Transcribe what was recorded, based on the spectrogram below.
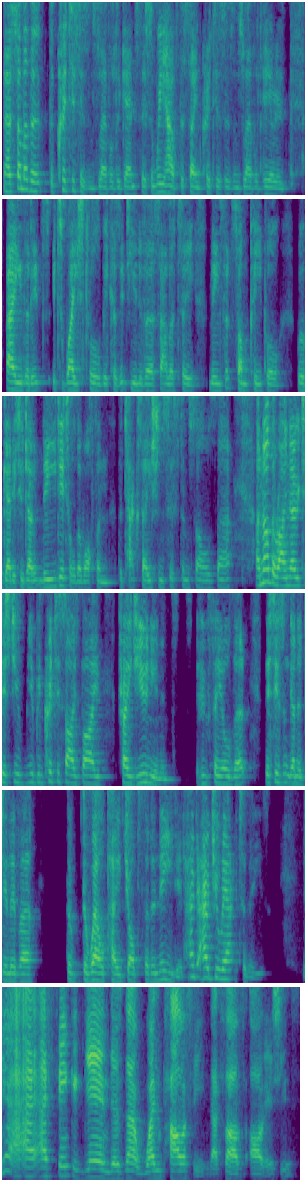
Now, some of the, the criticisms leveled against this, and we have the same criticisms leveled here, is A, that it's, it's wasteful because its universality means that some people will get it who don't need it, although often the taxation system solves that. Another, I noticed you, you've been criticised by trade unions who feel that this isn't going to deliver the, the well paid jobs that are needed. How, how do you react to these? Yeah, I, I think again, there's not one policy that solves all issues.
